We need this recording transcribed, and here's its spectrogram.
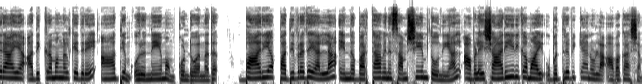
സ്ത്രീകൾക്കെതിരായ അതിക്രമങ്ങൾക്കെതിരെ ആദ്യം ഒരു നിയമം കൊണ്ടുവന്നത്. ഭാര്യ പതിവ്രതയല്ല എന്ന് ഭർത്താവിന് സംശയം തോന്നിയാൽ അവളെ ശാരീരികമായി ഉപദ്രവിക്കാനുള്ള അവകാശം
